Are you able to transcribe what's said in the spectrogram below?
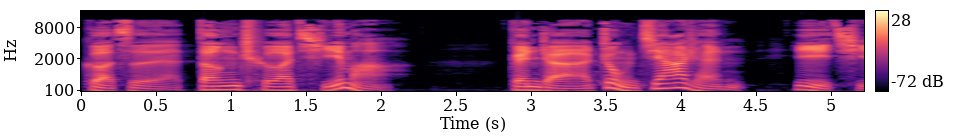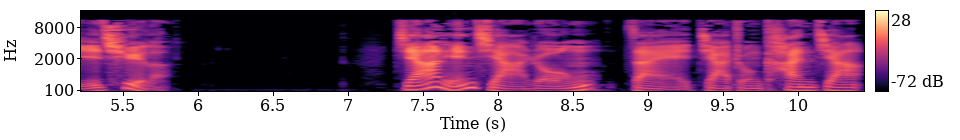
各自登车骑马，跟着众家人一齐去了。贾琏、贾蓉在家中看家。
